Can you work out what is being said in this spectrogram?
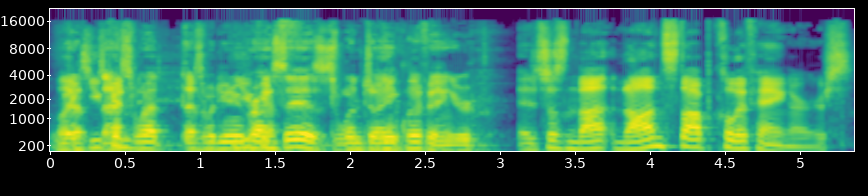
Like that's, you that's can, what that's what Union Cross can, is, one giant cliffhanger. It's just not nonstop cliffhangers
